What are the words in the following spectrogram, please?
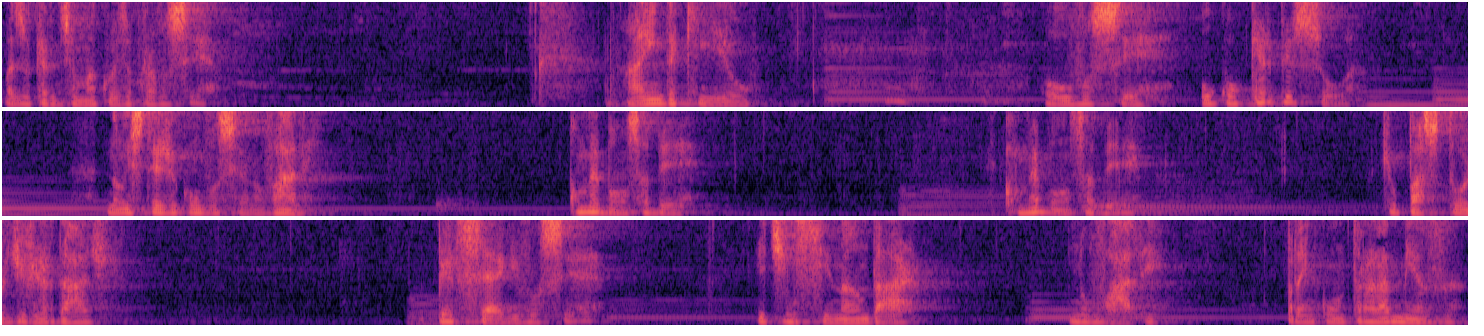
Mas eu quero dizer uma coisa para você. Ainda que eu ou você, ou qualquer pessoa, não esteja com você no vale, Como é bom saber. Como é bom saber que o pastor de verdade persegue você e te ensina a andar no vale para encontrar a mesa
